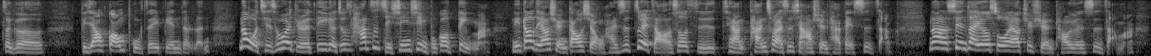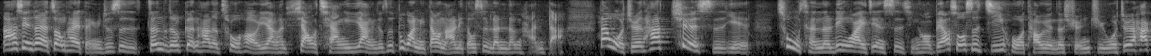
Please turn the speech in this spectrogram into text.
这个。比较光谱这一边的人，那我其实会觉得，第一个就是他自己心性不够定嘛。你到底要选高雄，还是最早的时候其实想谈出来是想要选台北市长，那现在又说要去选桃园市长嘛？那他现在的状态等于就是真的就跟他的绰号一样，小强一样，就是不管你到哪里都是人人喊打。但我觉得他确实也促成了另外一件事情哦，不要说是激活桃园的选举，我觉得他。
